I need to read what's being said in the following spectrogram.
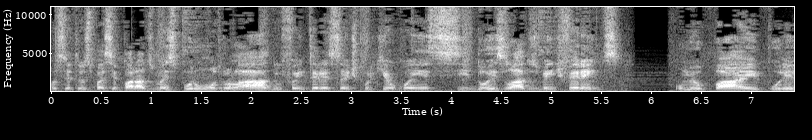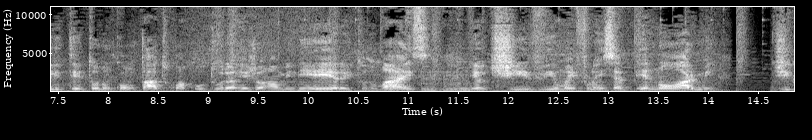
você ter os pais separados, mas por um outro lado foi interessante porque eu conheci dois lados bem diferentes. O meu pai, por ele ter todo um contato com a cultura regional mineira e tudo mais, eu tive uma influência enorme de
